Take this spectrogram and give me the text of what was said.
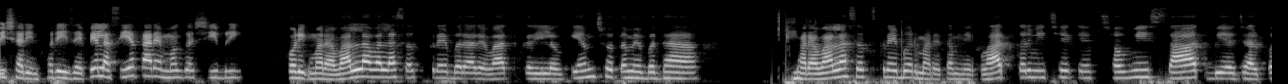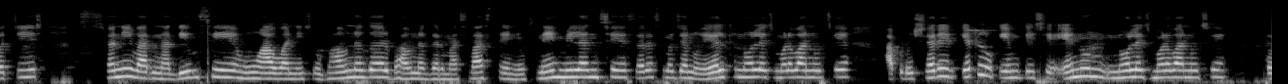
બિચારીને ફરી જાય. પેલા છે મગજ શીબડી થોડીક મારા વાલા વાલા સબસ્ક્રાઇબર આરે વાત કરી લઉં. કેમ છો તમે બધા? મારા વાલા સબસ્ક્રાઇબર મારે તમને એક વાત કરવી છે કે છવ્વીસ સાત બે હજાર પચીસ શનિવારના દિવસે હું આવવાની છું ભાવનગર. ભાવનગરમાં સ્વાસ્થ્યનું સ્નેહ મિલન છે, સરસ મજાનું હેલ્થ નોલેજ મળવાનું છે. આપણું શરીર કેટલું કિંમતી છે એનું નોલેજ મળવાનું છે. તો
